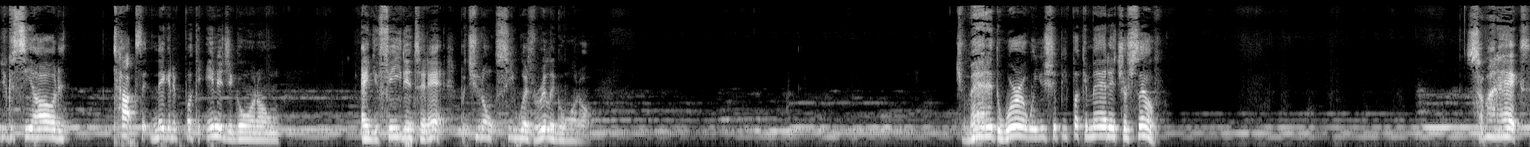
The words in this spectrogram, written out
You can see all the toxic, negative fucking energy going on, and you feed into that, but you don't see what's really going on. You're mad at the world when you should be fucking mad at yourself. Somebody asks,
